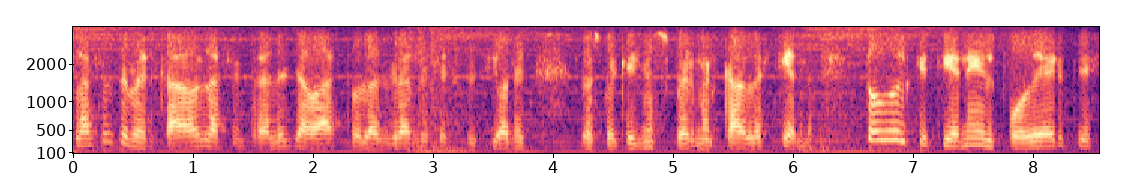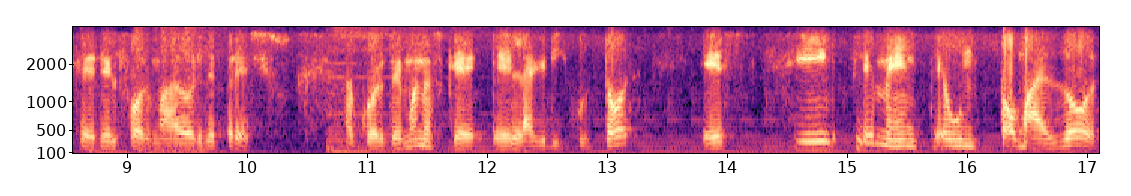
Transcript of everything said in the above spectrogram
plazas de mercado, las centrales de abasto, las grandes expresiones, los pequeños supermercados, las tiendas. Todo el que tiene el poder de ser el formador de precios. Acordémonos que el agricultor es simplemente un tomador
